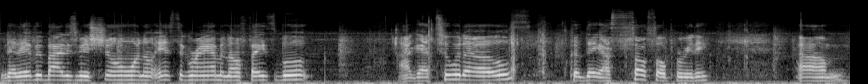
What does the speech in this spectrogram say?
That everybody's been showing on Instagram and on Facebook. I got two of those because they are so so pretty. Um,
